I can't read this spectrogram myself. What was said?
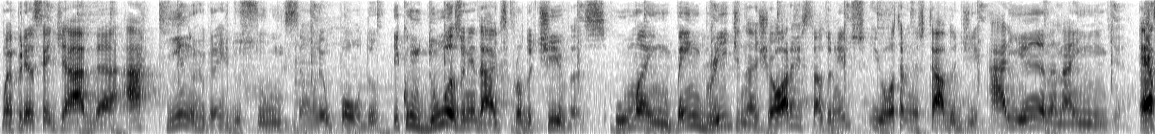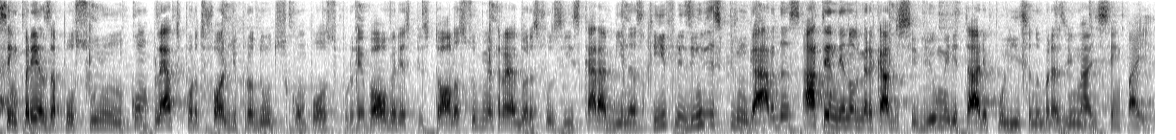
Uma empresa sediada aqui no Rio Grande do Sul, em São Leopoldo, e com duas unidades produtivas, uma em Bainbridge, na Geórgia, Estados Unidos, e outra no estado de Haryana, na Índia. Essa empresa possui um completo portfólio de produtos composto por revólver revólveres, pistolas, submetralhadoras, fuzis, carabinas, rifles e espingardas, atendendo aos mercados civil, militar e polícia no Brasil em mais de 100 países.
